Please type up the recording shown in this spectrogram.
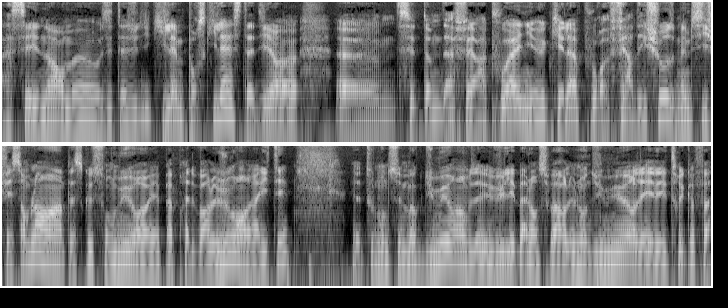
assez énorme euh, aux États-Unis, qu'il aime pour ce qu'il est, c'est-à-dire cet homme d'affaires à poigne qui est là pour faire des choses, même s'il fait semblant, hein, parce que son mur n'est pas prêt de voir le jour en réalité. tout le monde se moque du mur, hein, vous avez vu les balançoires le long du mur, les, trucs, enfin.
